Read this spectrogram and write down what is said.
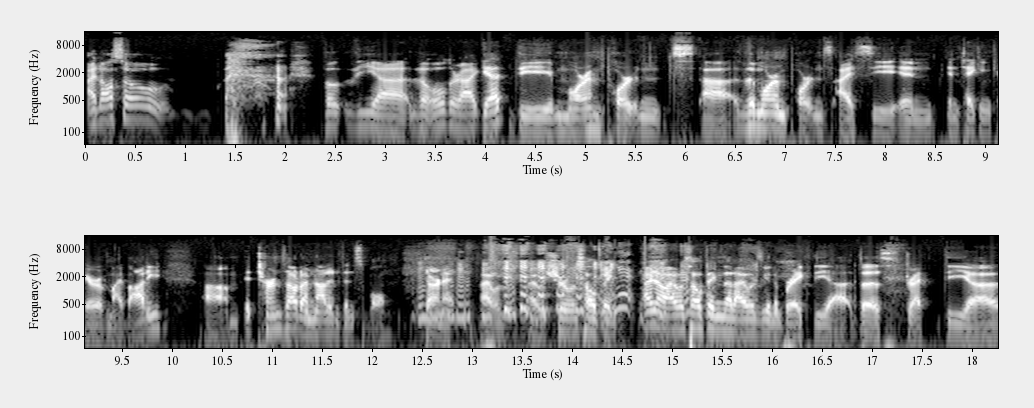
I'd also the the uh, the older I get, the more important uh, the more importance I see in in taking care of my body. Um, it turns out I'm not invincible. Darn it! I was I was sure was hoping. I know I was hoping that I was going to break the uh, the stretch the uh,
